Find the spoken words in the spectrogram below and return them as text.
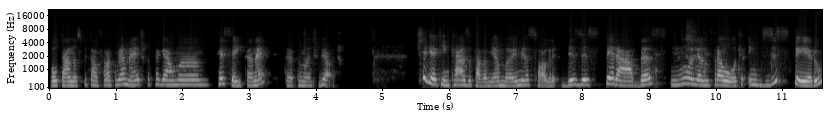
voltar no hospital, falar com a minha médica, pegar uma receita, né, para tomar antibiótico. Cheguei aqui em casa, tava minha mãe e minha sogra desesperadas, uma olhando para a outra, em desespero,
